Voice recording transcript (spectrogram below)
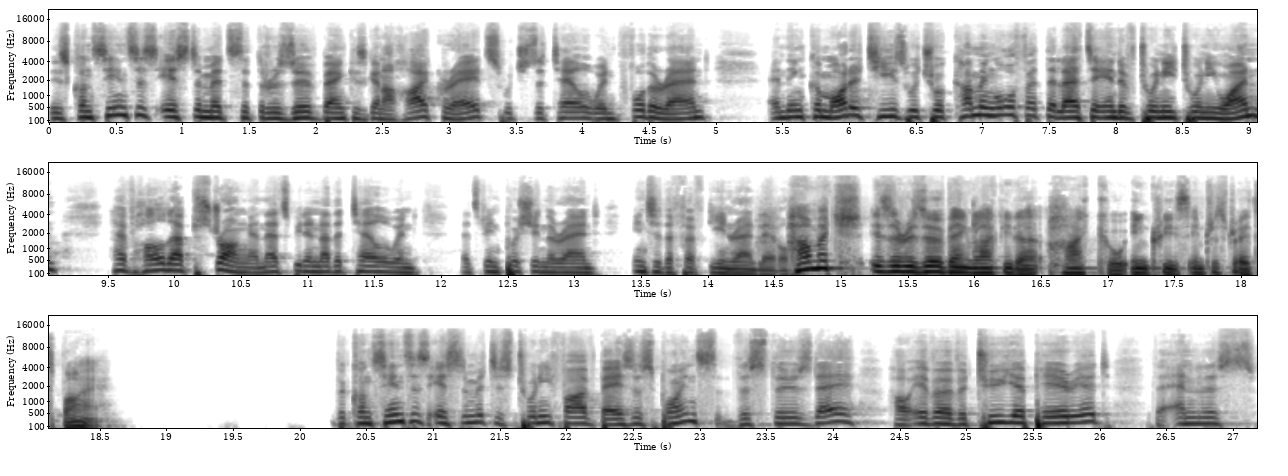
There's consensus estimates that the Reserve Bank is going to hike rates, which is a tailwind for the rand. And then commodities, which were coming off at the latter end of 2021, have held up strong. And that's been another tailwind that's been pushing the rand into the 15 rand level. How much is the Reserve Bank likely to hike or increase interest rates by? The consensus estimate is 25 basis points this Thursday. However, over a two year period, the analysts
